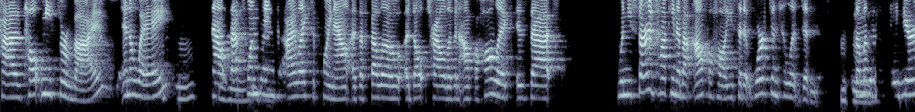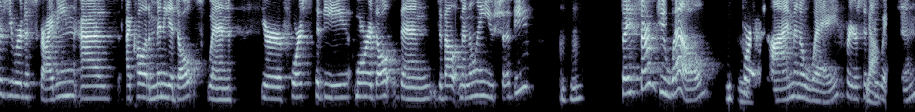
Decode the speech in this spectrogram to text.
has helped me survive in a way. Mm-hmm. Now, mm-hmm. that's one thing that I like to point out as a fellow adult child of an alcoholic is that when you started talking about alcohol, you said it worked until it didn't. Mm-hmm. Some of the mm-hmm. behaviors you were describing as I call it a mini adults when you're forced to be more adult than developmentally you should be. Mm-hmm. They served you well mm-hmm. for a time in a way for your situation. Yeah.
